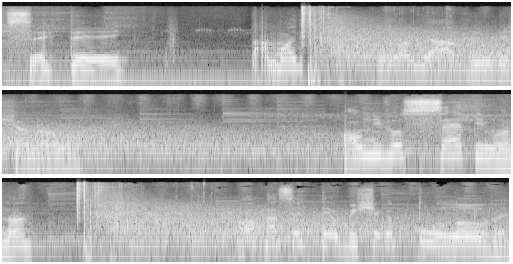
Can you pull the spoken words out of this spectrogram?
Acertei. Tá mó de... Pô, a árvore não deixa não, mano. Ó o nível 7, mano, ó. Ó, acertei. O bicho chega pulou, velho.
